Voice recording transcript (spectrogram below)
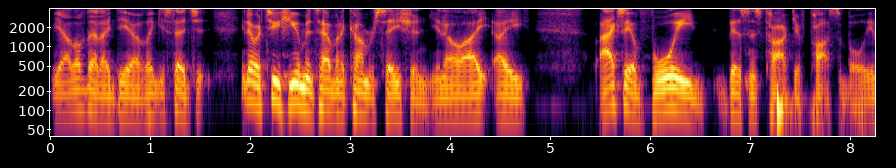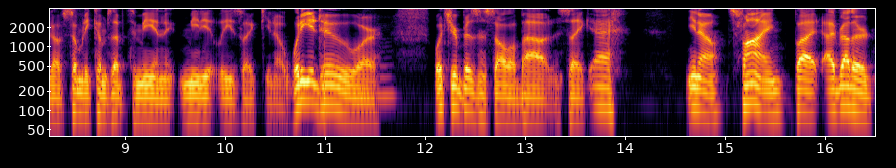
Yeah, I love that idea. Like you said, you know, two humans having a conversation. You know, I, I, I actually avoid business talk if possible. You know, if somebody comes up to me and immediately is like, you know, what do you do, or mm-hmm. what's your business all about? It's like, eh, you know, it's fine, but I'd rather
